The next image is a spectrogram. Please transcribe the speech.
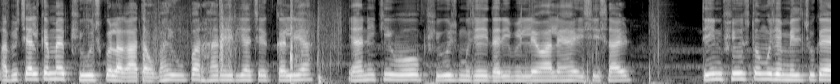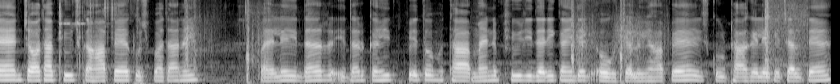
अभी चल के मैं फ्यूज को लगाता हूँ। भाई, ऊपर हर एरिया चेक कर लिया। यानी कि वो फ्यूज़ मुझे इधर ही मिलने वाले हैं, इसी साइड तीन फ्यूज़ तो मुझे मिल चुके हैं। चौथा फ्यूज़ कहाँ पे है, कुछ पता नहीं। पहले इधर इधर कहीं पे तो था। मैंने फ्यूज़ इधर ही कहीं देख ओह, चलो यहाँ पे है। इसको उठा के लेके चलते हैं।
